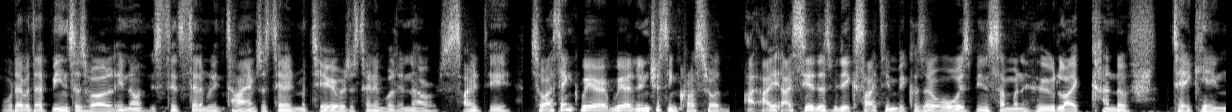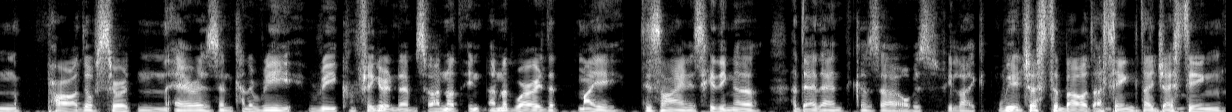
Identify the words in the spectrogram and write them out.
whatever that means as well. You know, sustainable in time, sustainable in materials, sustainable in our society. So I think we're we're at an interesting crossroad. I, I, I see it as really exciting because I've always been someone who like kind of taking part of certain areas and kind of re reconfiguring them. So I'm not in, I'm not worried that my design is hitting a, a dead end because I always feel like we're just about I think digesting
